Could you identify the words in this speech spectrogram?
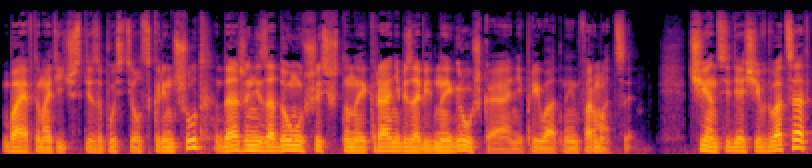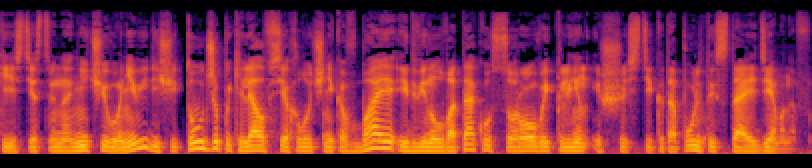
Бай автоматически запустил скриншот, даже не задумавшись, что на экране безобидная игрушка, а не приватная информация. Чен, сидящий в двадцатке, естественно, ничего не видящий, тут же покилял всех лучников Бая и двинул в атаку суровый клин из шести катапульт из стаи демонов.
